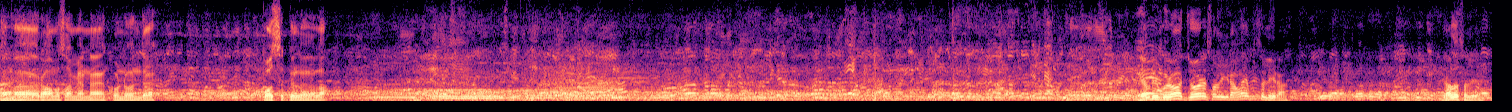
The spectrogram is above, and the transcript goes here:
நம்ம ராமசாமி அண்ணன் கொண்டு வந்த பசுக்கள் இதெல்லாம். எப்படி ப்ரோ ஜோரை சொல்லிக்கிறாங்களா? எப்படி சொல்லிக்கிறான் எவ்வளோ சொல்லிடுறேன்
